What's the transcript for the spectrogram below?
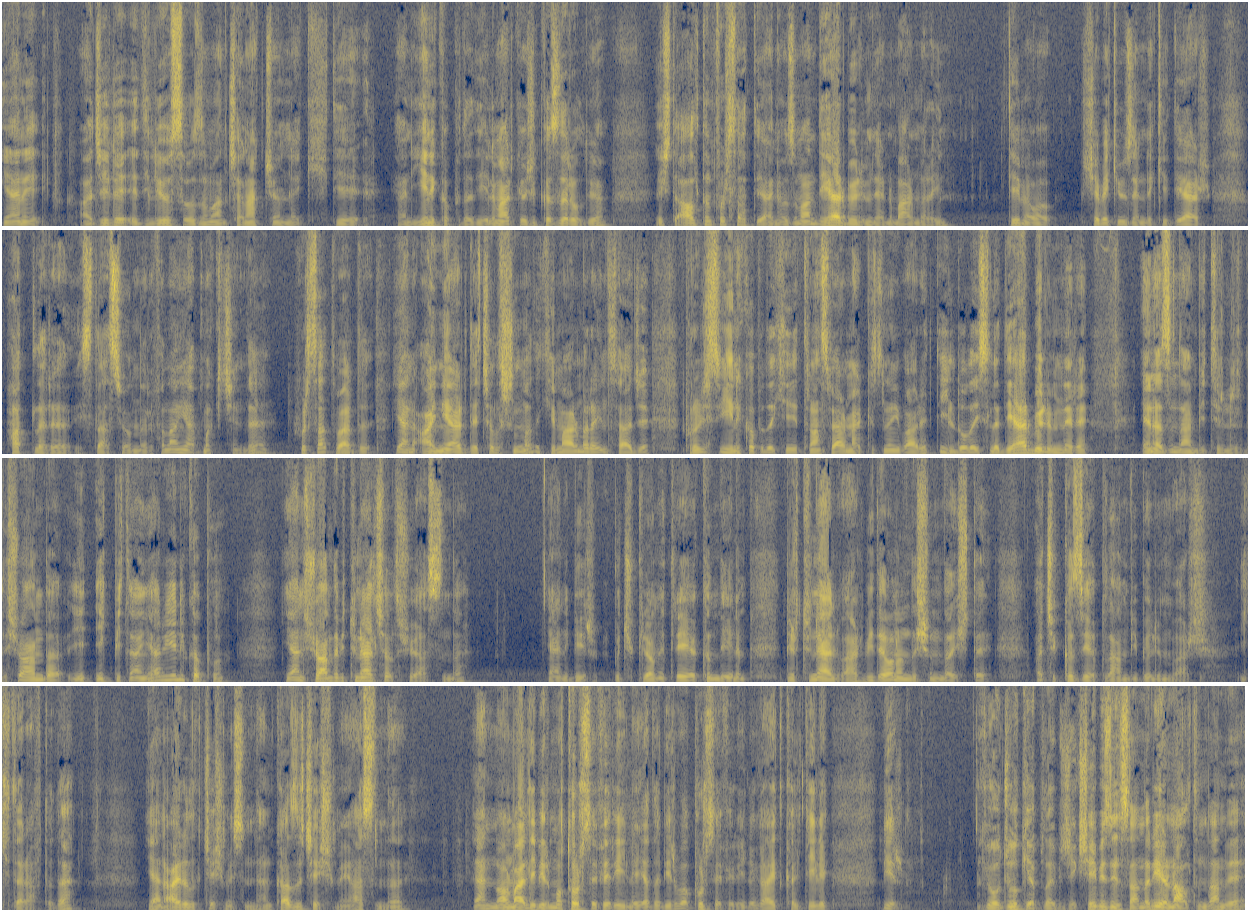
Yani acele ediliyorsa o zaman çanak çömlek diye yani yeni kapıda diyelim arkeolojik kazılar oluyor. E İşte altın fırsat yani o zaman diğer bölümlerini Marmaray'ın değil mi o şebeke üzerindeki diğer hatları, istasyonları falan yapmak için de fırsat vardı. Yani aynı yerde çalışılmadı ki Marmaray'ın sadece projesi yeni kapıdaki transfer merkezine ibaret değil. Dolayısıyla diğer bölümleri en azından bitirilirdi. Şu anda ilk biten yer yeni kapı. Yani şu anda bir tünel çalışıyor aslında. Yani bir buçuk kilometreye yakın diyelim bir tünel var. Bir de onun dışında işte açık kazı yapılan bir bölüm var. iki tarafta da. Yani ayrılık çeşmesinden kazı çeşmeye aslında yani normalde bir motor seferiyle ya da bir vapur seferiyle gayet kaliteli bir yolculuk yapılabilecek şey biz insanları yerin altından ve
